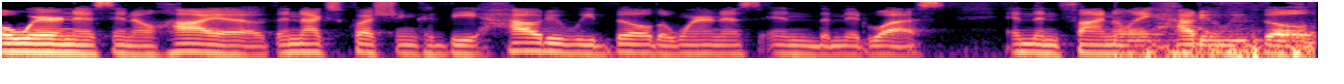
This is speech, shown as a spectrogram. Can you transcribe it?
awareness in Ohio, the next question could be, how do we build awareness in the Midwest? And then finally, how do we build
